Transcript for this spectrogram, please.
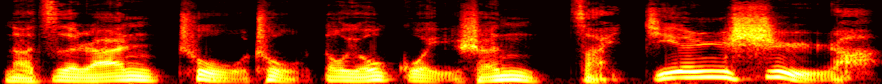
那自然处处都有鬼神在监视啊！”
